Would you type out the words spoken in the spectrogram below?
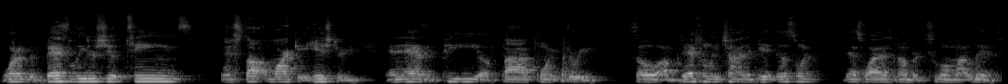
one of the best leadership teams in stock market history, and it has a PE of 5.3. So I'm definitely trying to get this one. That's why it's number two on my list.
